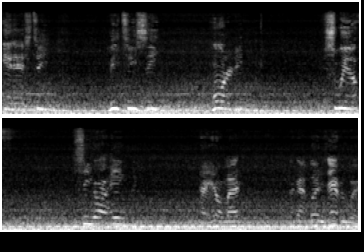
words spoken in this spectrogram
NST, BTC, Hornady, Swift, CR England. Hey, it don't matter. I got buddies everywhere.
